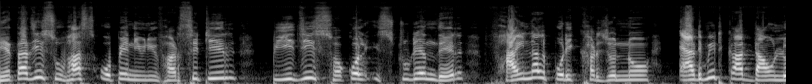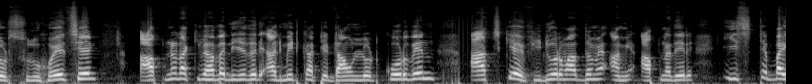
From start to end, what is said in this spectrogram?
নেতাজি সুভাষ ওপেন ইউনিভার্সিটির পিজি সকল স্টুডেন্টদের ফাইনাল পরীক্ষার জন্য অ্যাডমিট কার্ড ডাউনলোড শুরু হয়েছে। আপনারা কীভাবে নিজেদের অ্যাডমিট কার্ডটি ডাউনলোড করবেন? আজকে ভিডিওর মাধ্যমে আমি আপনাদের স্টেপ বাই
